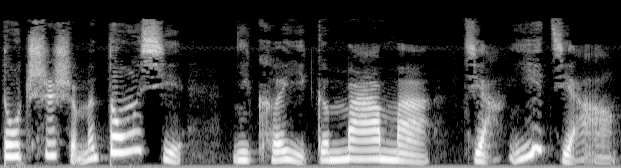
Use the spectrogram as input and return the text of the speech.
都吃什么东西？你可以跟妈妈讲一讲。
